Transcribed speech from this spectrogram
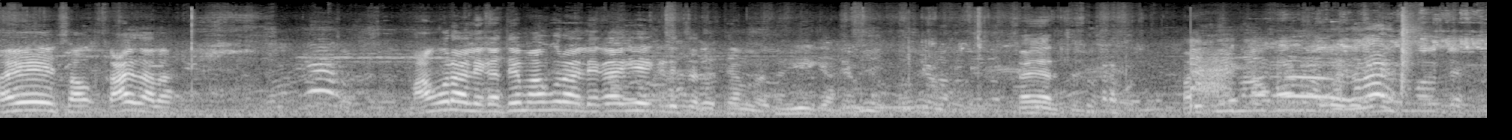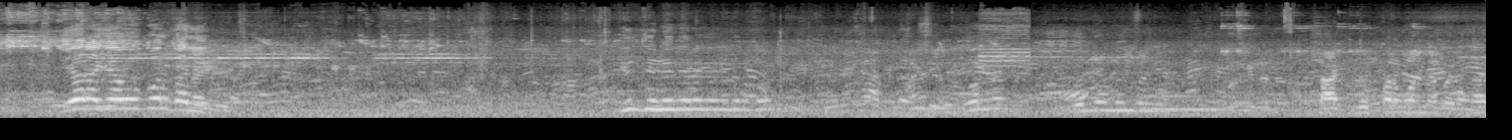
अरे साव- काय झाला? मागून आले का? ते मागून आले का? ये इकडे चल. काय अडचण? साठ के ऊपर बोलना पड़ेगा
